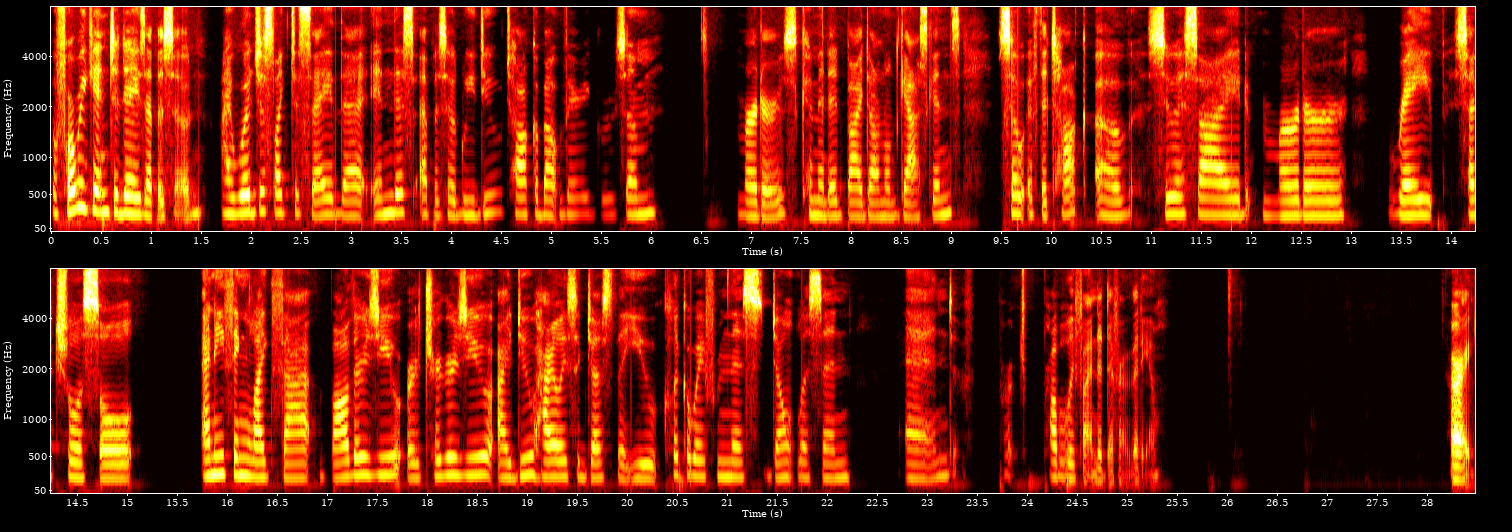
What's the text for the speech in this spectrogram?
Before we get into today's episode, I would just like to say that in this episode, we do talk about very gruesome murders committed by Donald Gaskins. So if the talk of suicide, murder, rape, sexual assault, anything like that bothers you or triggers you, I do highly suggest that you click away from this, don't listen, and pr- probably find a different video. All right,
